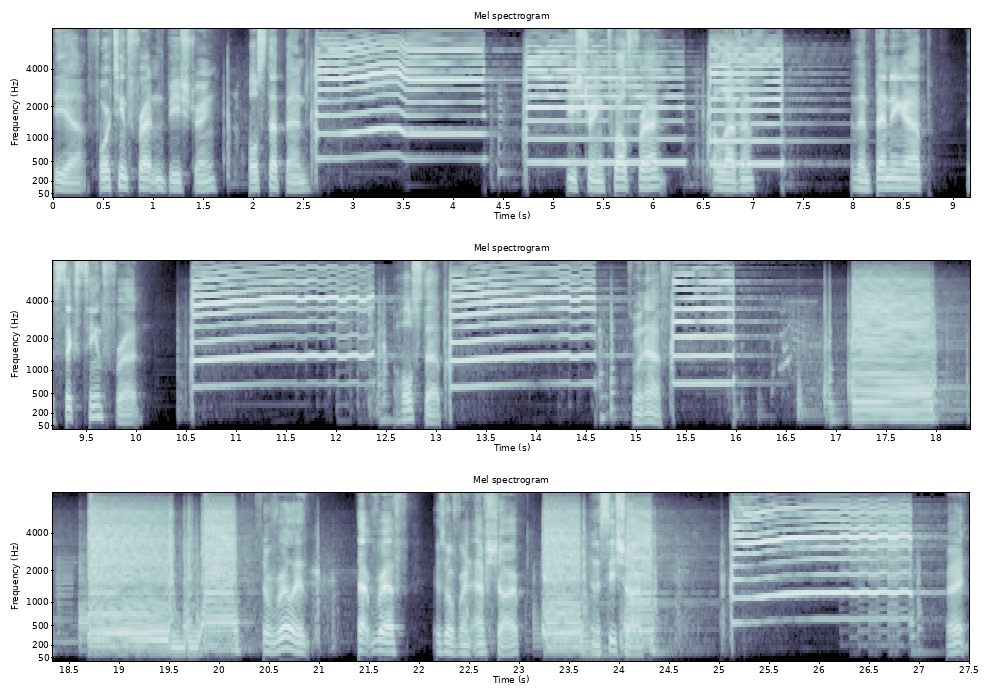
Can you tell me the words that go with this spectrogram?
the uh, 14th fret in the B string, whole step bend, B string 12th fret, 11th, and then bending up the 16th fret, a whole step to an F. So really, that riff is over an F sharp and a C sharp. Right?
